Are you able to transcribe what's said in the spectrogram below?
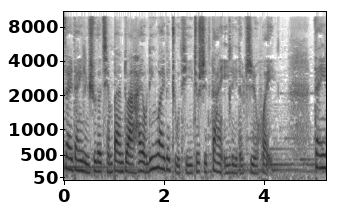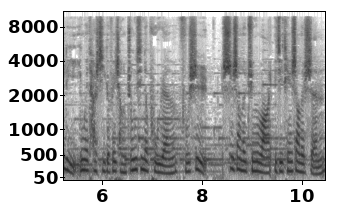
在但以理书的前半段，还有另外一个主题，就是但以理的智慧。但以理因为他是一个非常忠心的仆人，服侍世上的君王以及天上的神，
